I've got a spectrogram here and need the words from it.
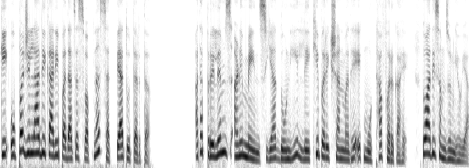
की उपजिल्हाधिकारी पदाचं स्वप्न सत्यात उतरतं. आता प्रिलिम्स आणि मेन्स या दोन्ही लेखी परीक्षांमध्ये एक मोठा फरक आहे. तो आधी समजून घेऊया.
